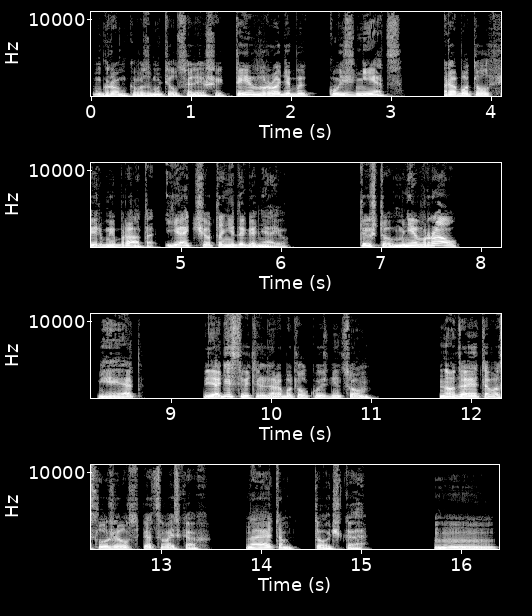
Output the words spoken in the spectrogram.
Громко возмутился Леший. Ты вроде бы кузнец. Работал в фирме брата. Я что-то не догоняю. Ты что, мне врал? Нет. Я действительно работал кузнецом. Но до этого служил в спецвойсках. На этом точка. М-м.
